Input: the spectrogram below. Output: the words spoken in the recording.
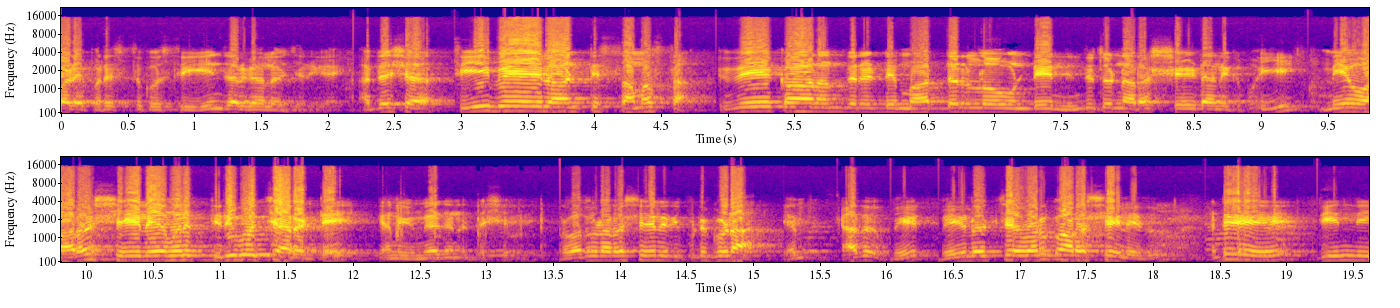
పడే పరిస్థితికి వస్తే ఏం జరగాలో జరిగాయి. అధ్యక్ష సిబిఐ లాంటి సంస్థ వివేకానంద రెడ్డి మర్డర్లో ఉండే నిందితుడిని అరెస్ట్ చేయడానికి పోయి మేము అరెస్ట్ చేయలేమని తిరిగి వచ్చారంటే కానీ ఇమేజిన్ దశ తర్వాత కూడా అరెస్ట్ చేయలేదు ఇప్పటికి కూడా. ఎం- కాదు బెయిల్ వచ్చే వరకు అరెస్ట్ చేయలేదు. అంటే దీన్ని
